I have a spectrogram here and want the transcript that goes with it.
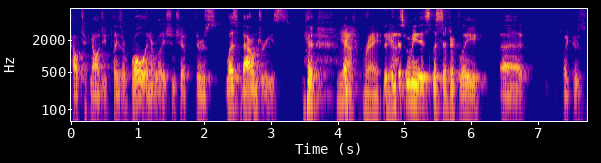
how technology plays a role in a relationship. There's less boundaries. Yeah, like right. Yeah. in this movie, it's specifically uh, like there's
